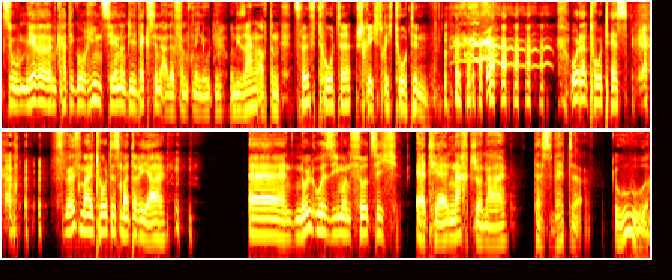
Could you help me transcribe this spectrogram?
zu mehreren Kategorien zählen und die wechseln alle fünf Minuten. Und die sagen auch dann zwölf Tote, Schrägstrich Totin. Oder Totes. Zwölfmal totes Material. Äh, 0 Uhr 47 RTL Nachtjournal. Das Wetter. Uh,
